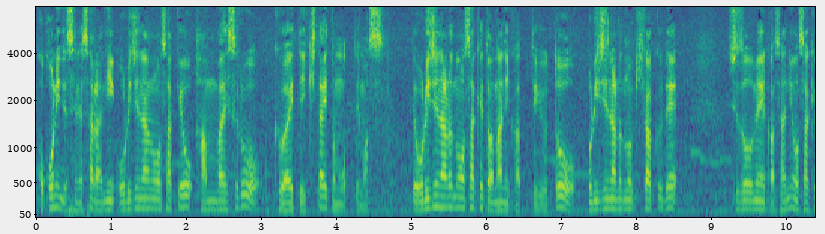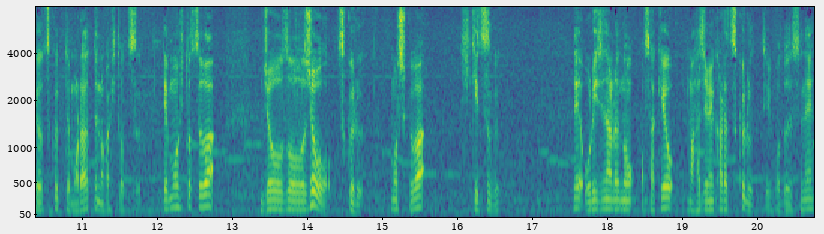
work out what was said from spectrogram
ここにですねさらにオリジナルのお酒を販売するを加えていきたいと思ってます。でオリジナルのお酒とは何かっていうとオリジナルの企画で酒造メーカーさんにお酒を作ってもらうっていうのが一つ。でもう一つは醸造所を作る。もしくは引き継ぐ。でオリジナルのお酒を、まあ、初めから作るっていうことですね。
